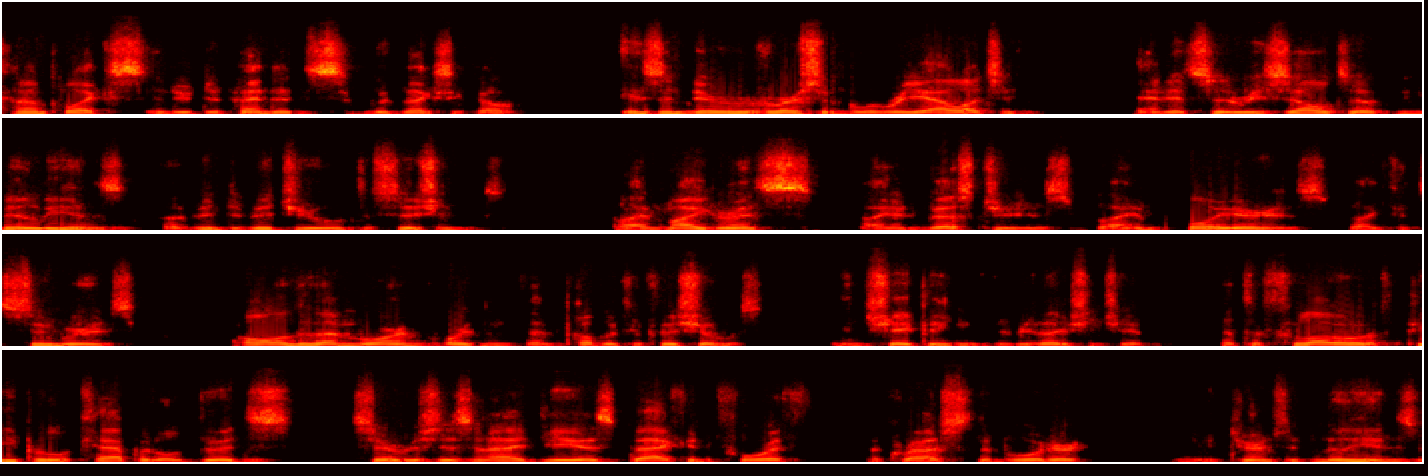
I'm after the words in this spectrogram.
complex interdependence with Mexico is an irreversible reality and it's a result of millions of individual decisions by migrants, by investors, by employers, by consumers, all of them more important than public officials in shaping the relationship. That the flow of people, capital, goods, services, and ideas back and forth across the border in terms of millions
